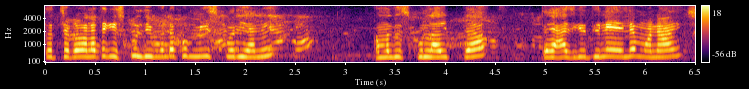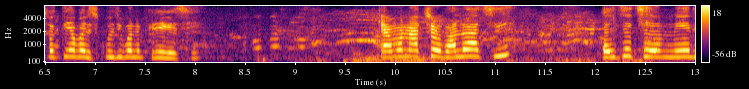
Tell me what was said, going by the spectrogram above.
তো ছোটোবেলা থেকে স্কুল জীবনটা খুব মিস করি আমি, আমাদের স্কুল লাইফটা তো আজকের দিনে এলে মনে হয় সত্যি আবার স্কুল জীবনে ফিরে গেছি। কেমন আছো? ভালো আছি? এই যে মেয়ের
